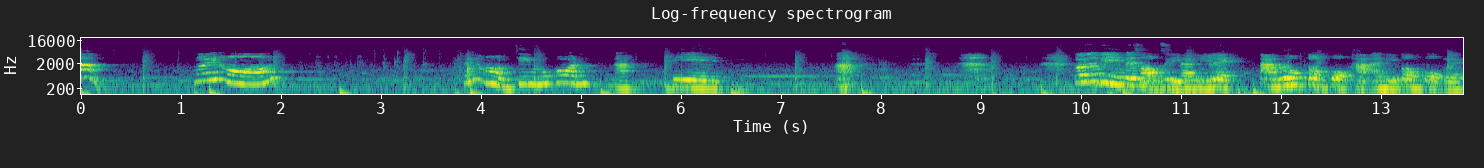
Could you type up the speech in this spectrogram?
ากเฮ้ยหอมเฮ้ยหอมจริงทุกคนอะบีดอะก็จะมีเป็นสองสีแบบนี้เลย ตามรูปตรงปกค่ะ อันนี้ตรงปกเลย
